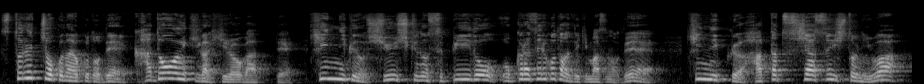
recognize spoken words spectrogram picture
ストレッチを行うことで可動域が広がって筋肉の収縮のスピードを遅らせることができますので筋肉が発達しやすい人には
